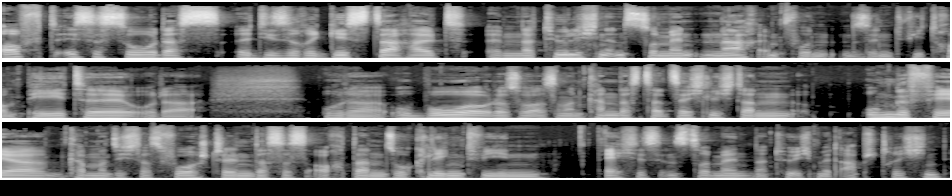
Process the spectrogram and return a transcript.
Oft ist es so, dass äh, diese Register halt ähm, natürlichen Instrumenten nachempfunden sind, wie Trompete oder, oder Oboe oder so. Also man kann das tatsächlich dann ungefähr, kann man sich das vorstellen, dass es auch dann so klingt wie ein echtes Instrument, natürlich mit Abstrichen.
